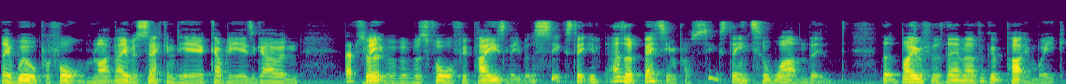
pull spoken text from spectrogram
they will perform. Like they were second here a couple of years ago, and Absolutely. Fleetwood was fourth with Paisley, but sixteen as a betting price, sixteen to one that that both of them have a good putting week,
